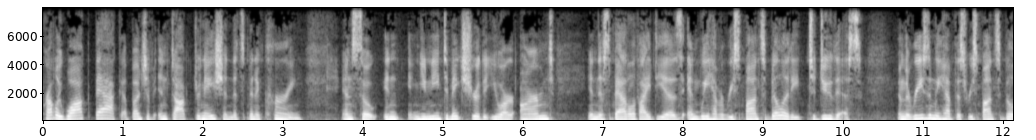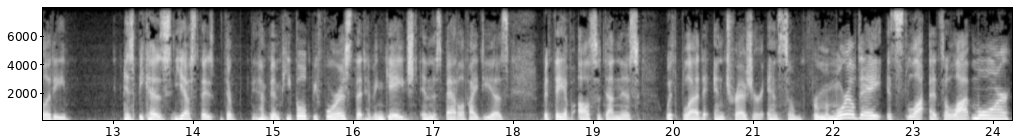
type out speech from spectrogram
probably walk back a bunch of indoctrination that's been occurring and so in, you need to make sure that you are armed in this battle of ideas, and we have a responsibility to do this. And the reason we have this responsibility is because, yes, there have been people before us that have engaged in this battle of ideas, but they have also done this with blood and treasure. And so for Memorial Day, it's, it's a lot more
